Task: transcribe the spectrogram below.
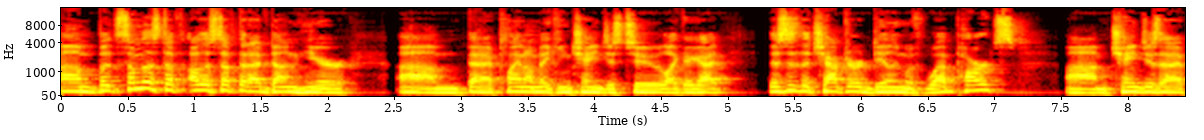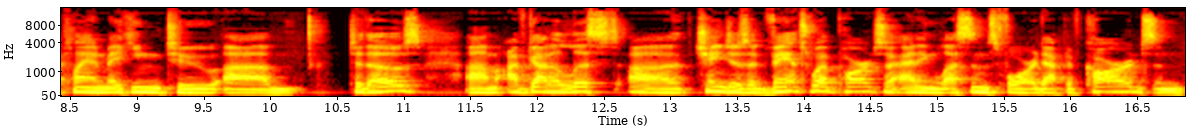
Um, but some of the stuff, other stuff that I've done here um, that I plan on making changes to, like I got this is the chapter dealing with web parts, um, changes that I plan making to um, to those. I've got a list uh, changes advanced web parts, so adding lessons for adaptive cards and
